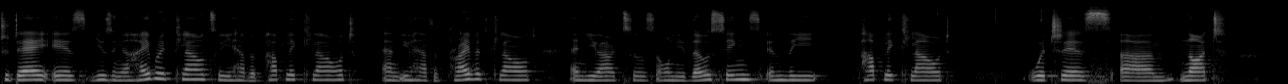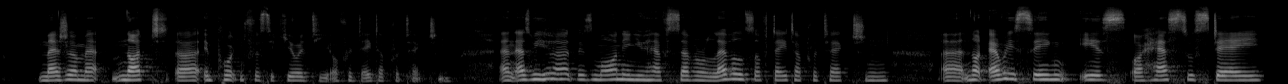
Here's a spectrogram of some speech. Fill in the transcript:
today is using a hybrid cloud. So you have a public cloud and you have a private cloud, and you outsource only those things in the public cloud, which is um, not measure not uh, important for security or for data protection. And as we heard this morning, you have several levels of data protection. Uh, not everything is or has to stay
